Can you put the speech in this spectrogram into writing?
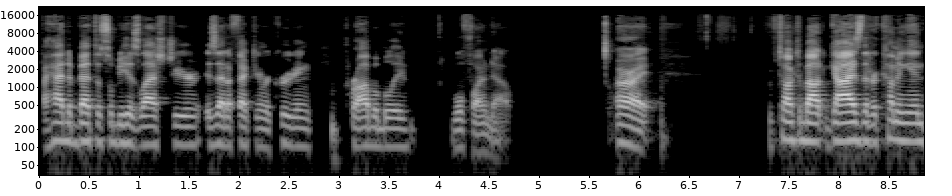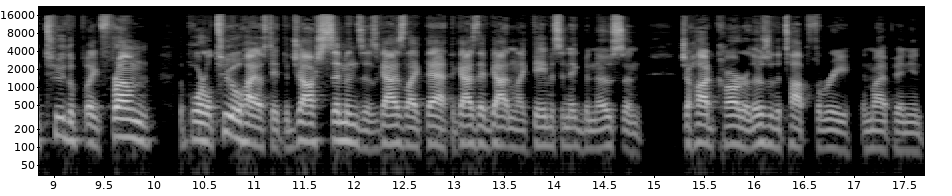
If I had to bet this will be his last year, is that affecting recruiting? Probably. We'll find out. All right. We've talked about guys that are coming into the like from the portal to Ohio State, the Josh Simmonses, guys like that, the guys they've gotten like Davison Igbinosun, Ja'Had Carter. Those are the top three, in my opinion.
